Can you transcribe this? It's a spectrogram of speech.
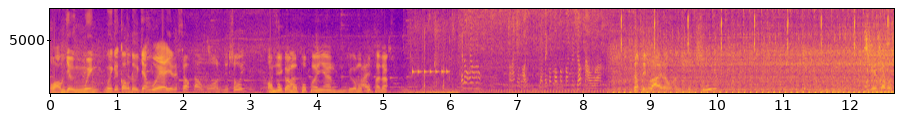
Ủa ông dừng nguyên nguyên cái con đường vắng que vậy shop đâu mua nước suối. Mình chỉ phút có hả? một phút thôi nha mình chỉ có một phút thôi đó. Shop tiền lợi đâu anh muốn suối ok cảm ơn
